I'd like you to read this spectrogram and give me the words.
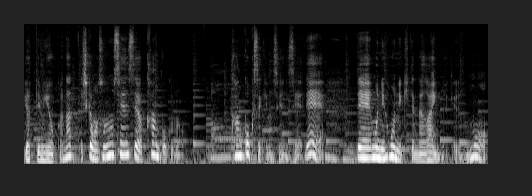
やってみようかなって。しかもその先生は韓国の韓国籍の先生でうんうん。でもう日本に来て長いんだけれども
